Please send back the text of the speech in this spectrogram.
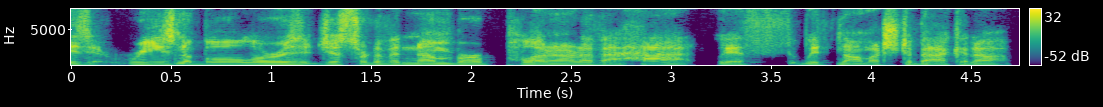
Is it reasonable, or is it just sort of a number pulled out of a hat with with not much to back it up?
